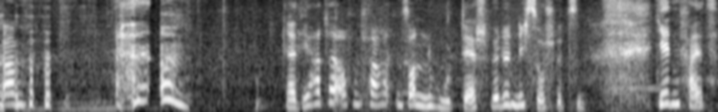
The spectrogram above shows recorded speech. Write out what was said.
ähm, ja, die hatte auf dem Fahrrad einen Sonnenhut, der würde nicht so schwitzen. Jedenfalls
